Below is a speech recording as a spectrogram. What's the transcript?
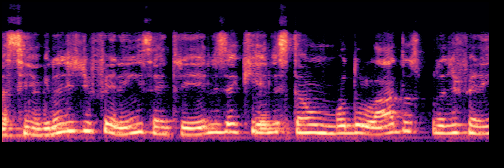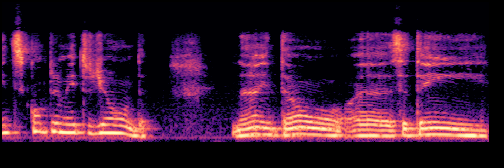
assim, a grande diferença entre eles é que eles estão modulados para diferentes comprimentos de onda. Né? Então, é, você tem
